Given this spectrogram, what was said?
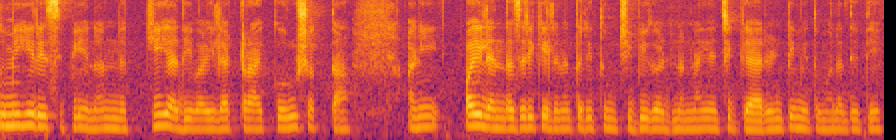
तुम्ही ही रेसिपी आहे ना नक्की या दिवाळीला ट्राय करू शकता. आणि पहिल्यांदा जरी केलं ना तरी तुमची बिघडणार नाही याची गॅरंटी मी तुम्हाला देते.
